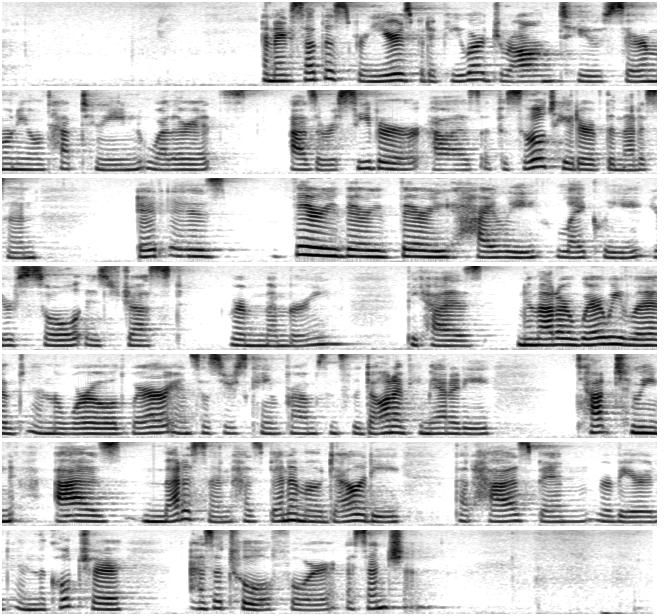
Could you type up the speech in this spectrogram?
And I've said this for years, but if you are drawn to ceremonial tattooing, whether it's as a receiver or as a facilitator of the medicine, it is very, very, very highly likely your soul is just remembering. Because no matter where we lived in the world, where our ancestors came from since the dawn of humanity, tattooing as medicine has been a modality that has been revered in the culture as a tool for ascension.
